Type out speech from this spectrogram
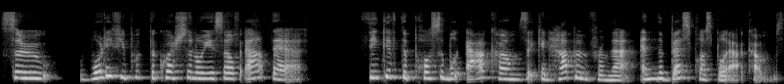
So what if you put the question or yourself out there? Think of the possible outcomes that can happen from that and the best possible outcomes.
